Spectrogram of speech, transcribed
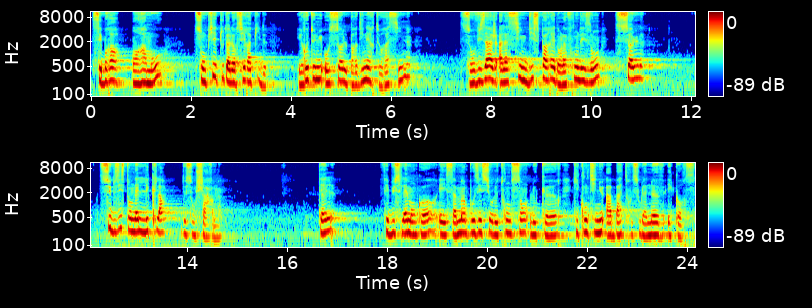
ses bras en rameaux, son pied tout à l'heure si rapide et retenu au sol par d'inertes racines, son visage à la cime disparaît dans la frondaison, seul subsiste en elle l'éclat de son charme. Tel Phébus l'aime encore, et sa main posée sur le tronc le cœur qui continue à battre sous la neuve écorce.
